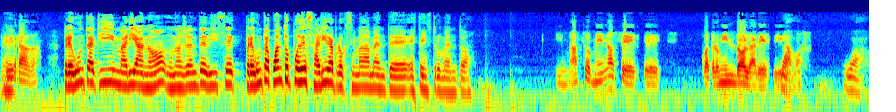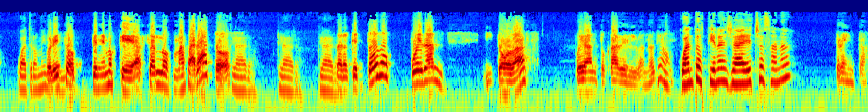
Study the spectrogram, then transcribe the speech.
en eh, Praga. Pregunta aquí Mariano, un oyente dice, pregunta cuánto puede salir aproximadamente este instrumento. Y más o menos eh, cuatro mil dólares, digamos. Wow, cuatro mil. Por eso tenemos que hacerlos más baratos. Claro, claro, claro. Para que todos puedan y todas puedan tocar el bandoneón. ¿Cuántos tienen ya hechos, Ana? Treinta.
